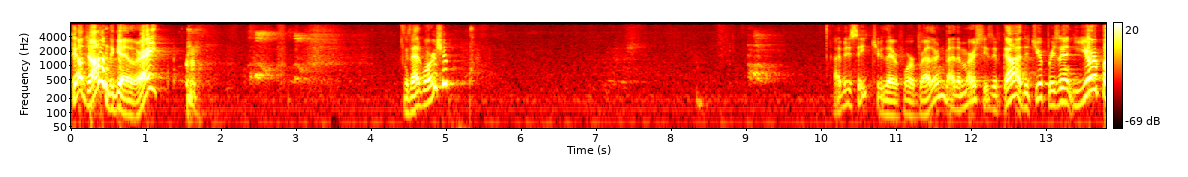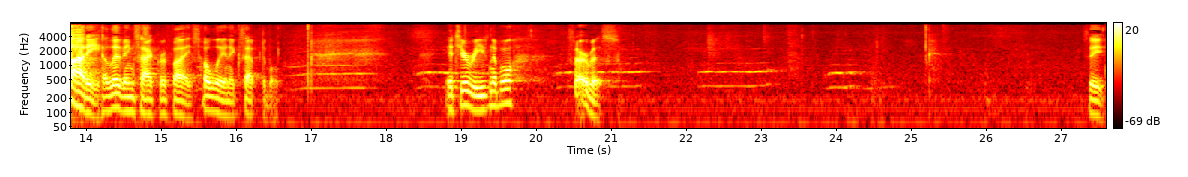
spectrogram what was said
Tell John to go, right? Is that worship? I beseech you, therefore, brethren, by the mercies of God, that you present your body a living sacrifice, holy and acceptable. It's your reasonable service. See,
